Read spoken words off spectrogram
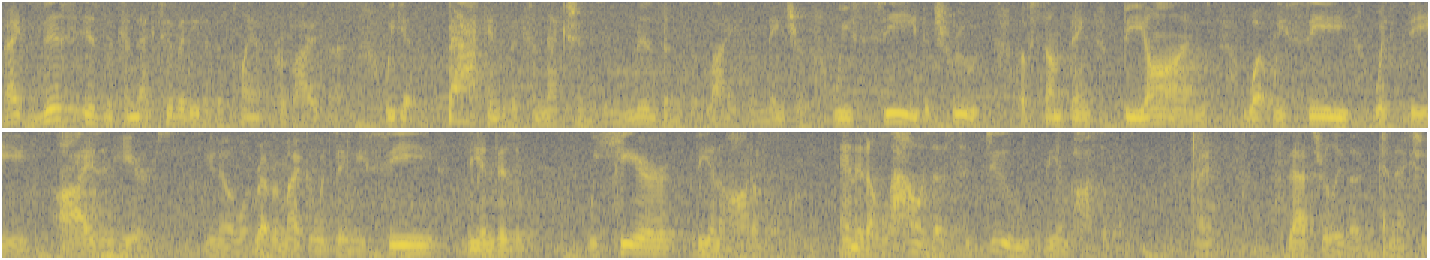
Right? This is the connectivity that the plant provides us. We get back into the connections and rhythms of life and nature. We see the truth of something beyond what we see with the eyes and ears. You know, what Reverend Michael would say, we see the invisible. We hear the inaudible. And it allows us to do the impossible, right? That's really the connection.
